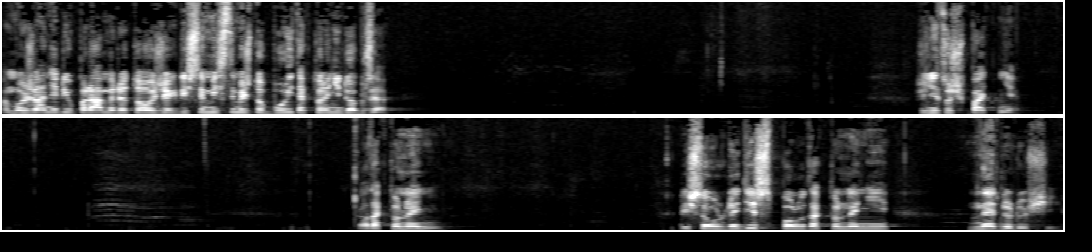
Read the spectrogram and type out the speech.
A možná někdy upadáme do toho, že když si myslíme, že to bolí, tak to není dobře. Že něco špatně. A tak to není. Když jsou lidi spolu, tak to není nejednodušší.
